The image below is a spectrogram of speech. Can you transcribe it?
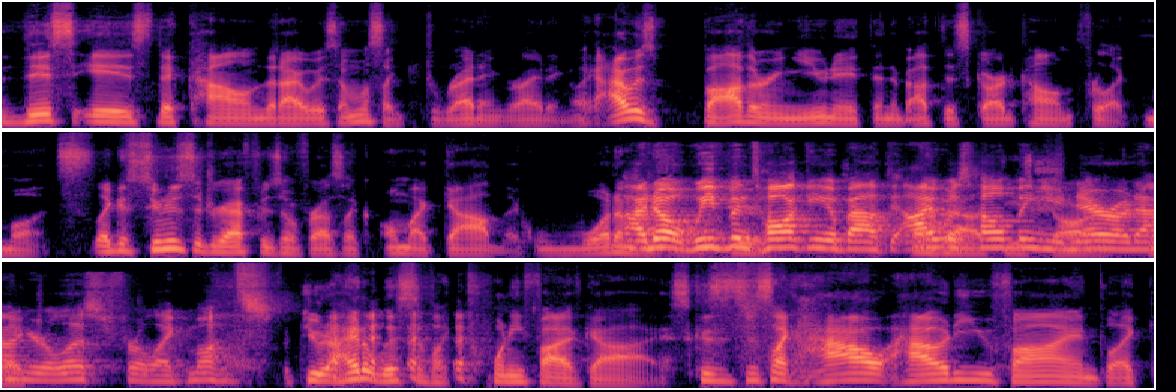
this is the column that I was almost like dreading writing. Like I was bothering you, Nathan, about this guard column for like months. Like as soon as the draft was over, I was like, "Oh my god, like what am I?" I know we've been talking about. The, I was helping you narrow down like, your list for like months, dude. I had a list of like twenty five guys because it's just like how how do you find like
